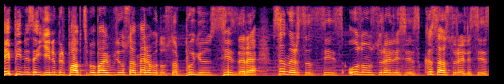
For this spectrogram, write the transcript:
Hepinize yeni bir PUBG Mobile videosu merhaba dostlar. Bugün sizlere sınırsız siz, uzun süreli siz, kısa süreli siz,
